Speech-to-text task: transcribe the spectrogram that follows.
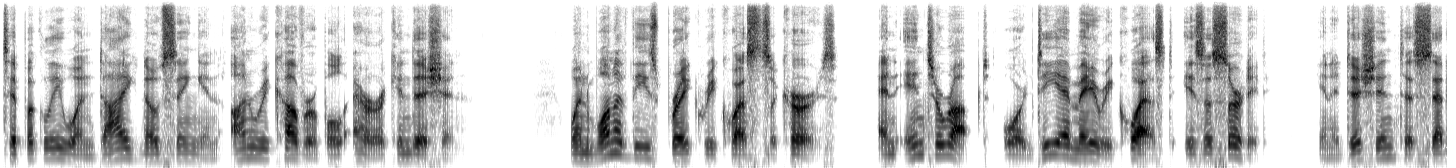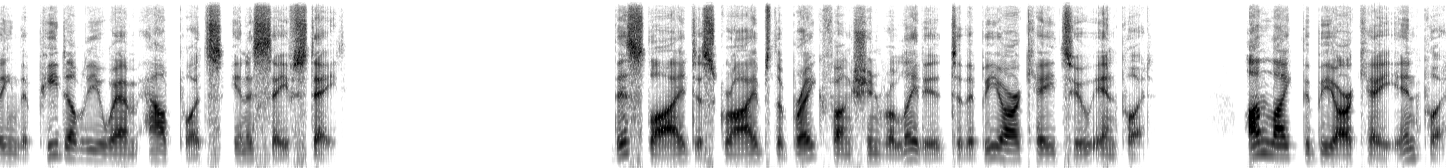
typically when diagnosing an unrecoverable error condition. When one of these break requests occurs, an interrupt or DMA request is asserted, in addition to setting the PWM outputs in a safe state. This slide describes the break function related to the BRK2 input. Unlike the BRK input,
